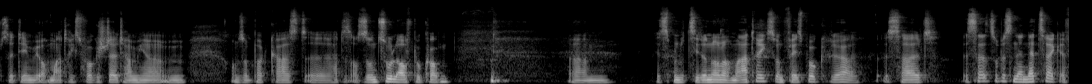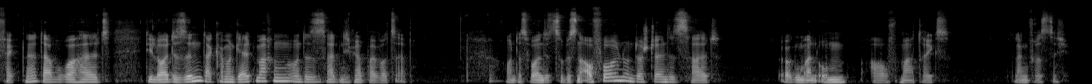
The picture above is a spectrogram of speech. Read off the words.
Seitdem wir auch Matrix vorgestellt haben hier in unserem Podcast, äh, hat es auch so einen Zulauf bekommen. Ähm, jetzt benutzt jeder nur noch Matrix und Facebook, ja, ist halt, ist halt so ein bisschen der Netzwerkeffekt, ne? Da, wo halt die Leute sind, da kann man Geld machen und das ist halt nicht mehr bei WhatsApp. Und das wollen sie jetzt so ein bisschen aufholen und da stellen sie es halt irgendwann um auf Matrix. Langfristig.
